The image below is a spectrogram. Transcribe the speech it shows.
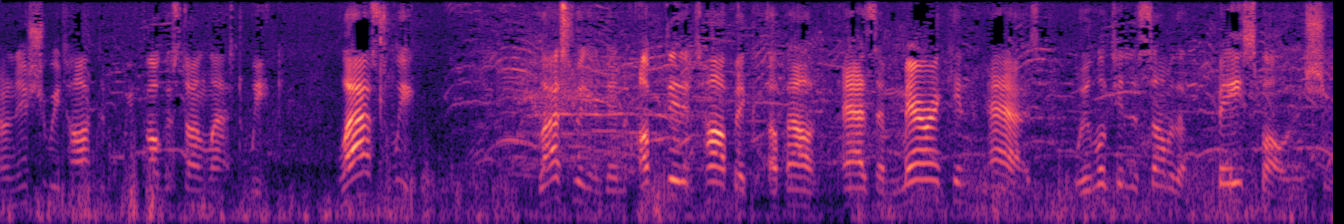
an issue we talked, we focused on last week. Last week, last week, an updated topic about as American as. We looked into some of the baseball issues.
